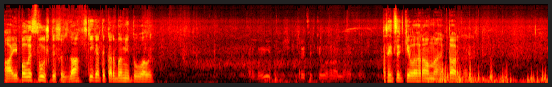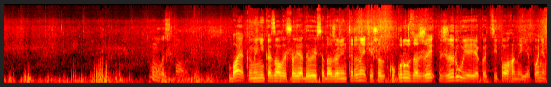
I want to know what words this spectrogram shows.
А, і по листву ж ти щось, да? Скільки ти карбаміту валив? Карбамід 30 кг на гектар. 30 кг на гектар, каже. Дуо ось. Баяк мені казали, що я дивився навіть в інтернеті, що кукуруза жирує, як оці пагани є, поняв?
